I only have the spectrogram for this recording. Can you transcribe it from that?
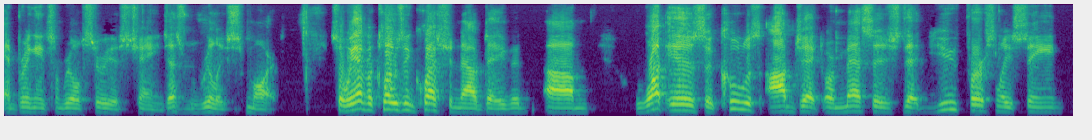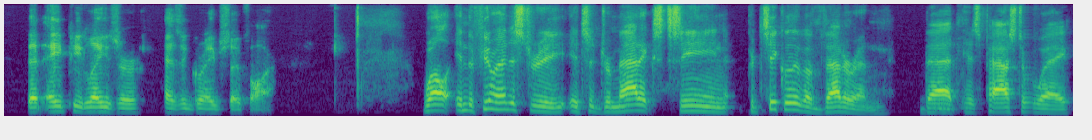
and bringing some real serious change. That's Mhm. really smart. So we have a closing question now, David. Um, what is the coolest object or message that you've personally seen that AP Laser has engraved so far? Well, in the funeral industry, it's a dramatic scene, particularly of a veteran that has passed away.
